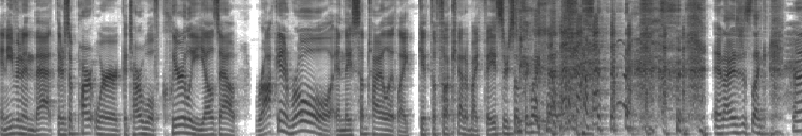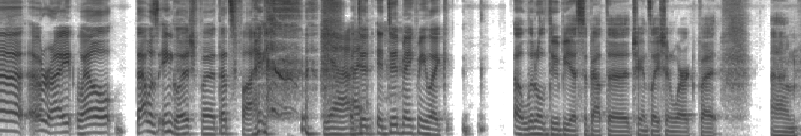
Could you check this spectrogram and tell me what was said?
and even in that, there's a part where Guitar Wolf clearly yells out "rock and roll," and they subtitle it like "get the fuck out of my face" or something like that. and I was just like, uh, "All right, well, that was English, but that's fine." Yeah, it I- did. It did make me like a little dubious about the translation work, but um,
